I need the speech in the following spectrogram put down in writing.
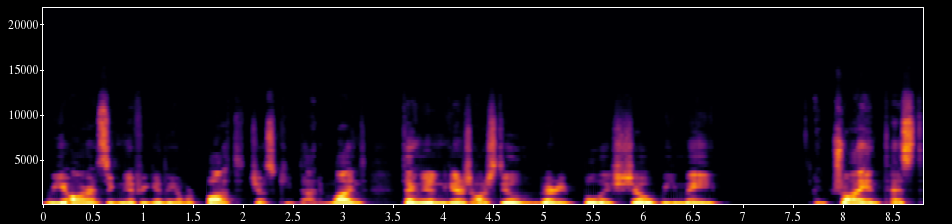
We are significantly overbought. Just keep that in mind. Technical indicators are still very bullish, so we may try and test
